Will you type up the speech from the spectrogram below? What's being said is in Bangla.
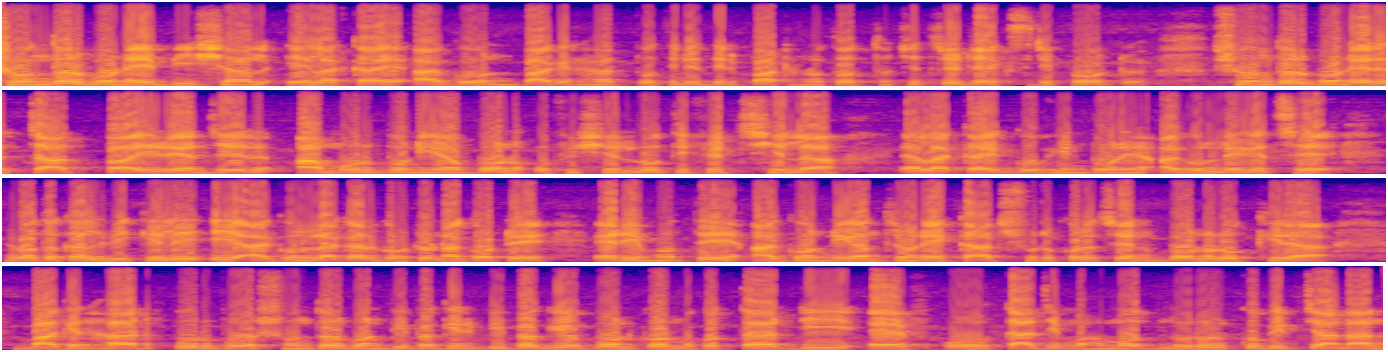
সুন্দরবনে বিশাল এলাকায় আগুন, বাগেরহাট প্রতিনিধির পাঠানো তথ্যচিত্রে ডেস্ক রিপোর্ট। সুন্দরবনের চাঁদপাই রেঞ্জের আমুরবনিয়া বন অফিসের লতিফের ছিলা এলাকায় গহীন বনে আগুন লেগেছে। গতকাল বিকেলে এই আগুন লাগার ঘটনা ঘটে। এরই মধ্যে আগুন নিয়ন্ত্রণে কাজ শুরু করেছেন বনরক্ষীরা। বাগেরহাট পূর্ব সুন্দরবন বিভাগের বিভাগীয় বন কর্মকর্তা ডিএফও কাজী মোহাম্মদ নুরুল কবির জানান,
